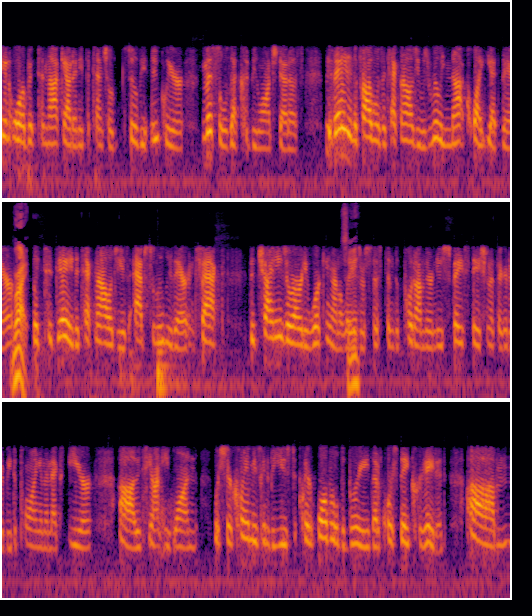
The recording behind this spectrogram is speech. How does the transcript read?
in orbit to knock out any potential Soviet nuclear missiles that could be launched at us. If anything, the problem was the technology was really not quite yet there. Right. But today, the technology is absolutely there. In fact, the Chinese are already working on a See? laser system to put on their new space station that they're going to be deploying in the next year, uh, the Tianhe 1, which they're claiming is going to be used to clear orbital debris that, of course, they created. Um,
